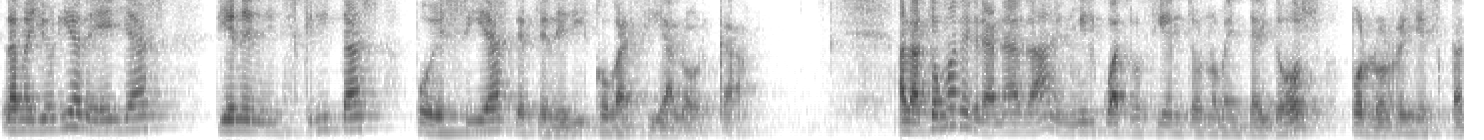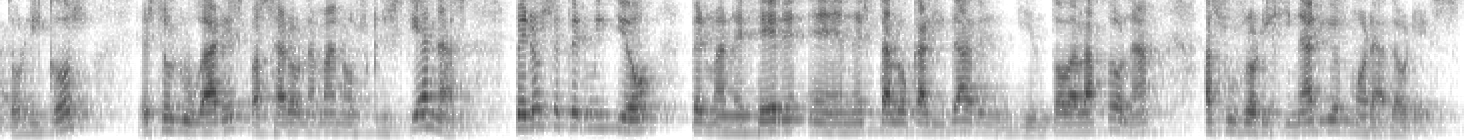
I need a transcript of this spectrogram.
La mayoría de ellas tienen inscritas poesías de Federico García Lorca. A la toma de Granada en 1492 por los reyes católicos, estos lugares pasaron a manos cristianas, pero se permitió permanecer en esta localidad y en toda la zona a sus originarios moradores,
